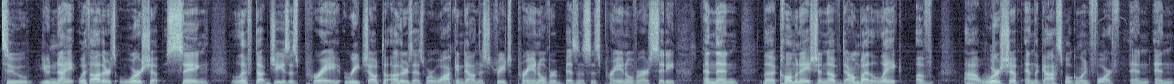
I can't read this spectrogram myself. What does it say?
to unite with others, worship, sing, lift up Jesus, pray, reach out to others as we're walking down the streets, praying over businesses, praying over our city. And then the culmination of down by the lake of uh, worship and the gospel going forth. And, and,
